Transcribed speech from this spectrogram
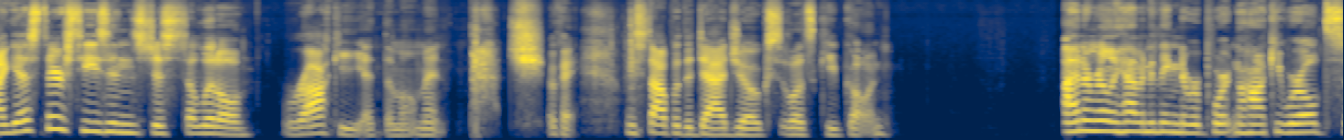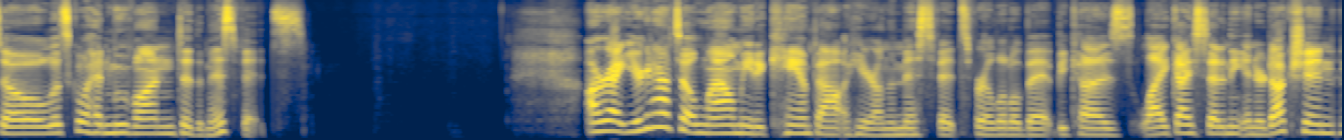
I guess their season's just a little rocky at the moment. Okay, let me stop with the dad jokes and let's keep going. I don't really have anything to report in the hockey world, so let's go ahead and move on to the Misfits. All right, you're going to have to allow me to camp out here on the Misfits for a little bit because, like I said in the introduction,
